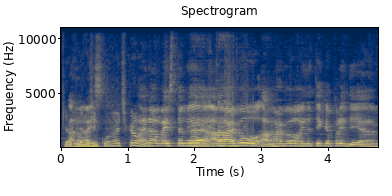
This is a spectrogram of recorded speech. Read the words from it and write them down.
Que é a ah, viagem mas... quântica lá. Ah, não, mas também é, a, tá... Marvel, a ah. Marvel ainda tem que aprender a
